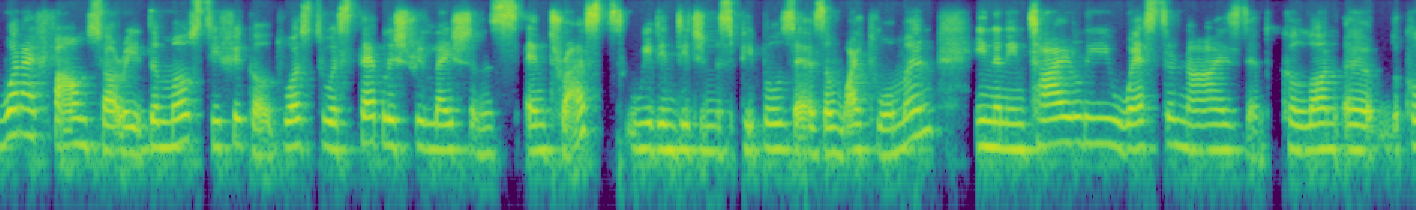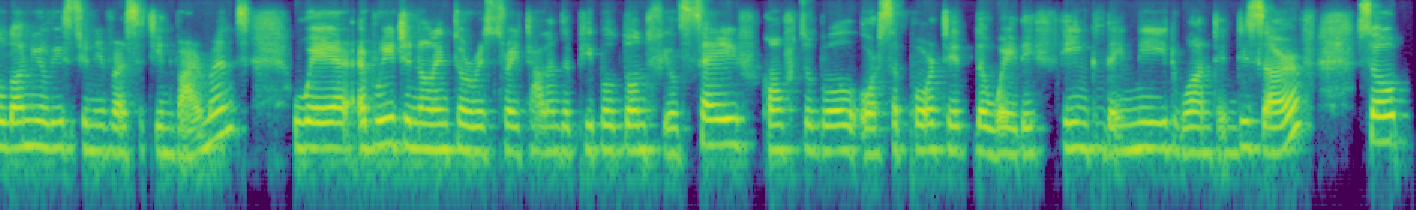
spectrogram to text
what i found sorry the most difficult was to establish relations and trust with indigenous peoples as a white woman in an entirely westernized and colon, uh, colonialist university environment where aboriginal and torres strait islander people don't feel safe comfortable or supported the way they think they need, want, and deserve. So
